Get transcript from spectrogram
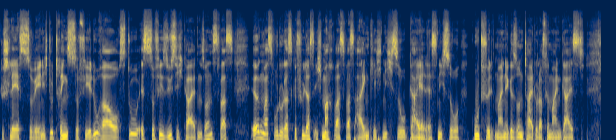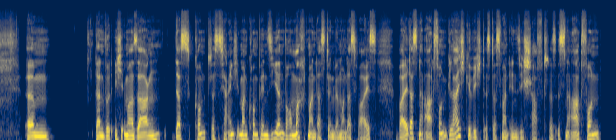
du schläfst zu wenig, du trinkst zu viel, du rauchst, du isst zu viel Süßigkeiten, sonst was, irgendwas, wo du das Gefühl hast, ich mache was, was eigentlich nicht so geil ist, nicht so gut für meine Gesundheit oder für meinen Geist. Ähm, dann würde ich immer sagen, das kommt, das ist ja eigentlich immer ein Kompensieren. Warum macht man das denn, wenn man das weiß? Weil das eine Art von Gleichgewicht ist, das man in sich schafft. Das ist eine Art von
